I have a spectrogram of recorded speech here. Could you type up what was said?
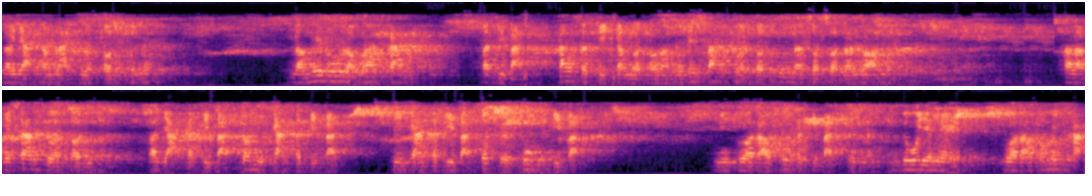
เราอยากทำลายตัวตนใช่ไหมเราไม่รู้หรอกว่าการปฏิบัติตั้งสติกำหนดของเราไม่ได้สร้างตัวตนขึ้นมาสดๆร้อนๆพอเราไปสร้างตัวตนเราอยากปฏิบัติก็มีการปฏิบัติ มีการปฏิบัติก็เกิดผู้ปฏิบัติ มีตัวเราผู้ปฏิบัติขึ้นมาดูยังไง ตัวเราก็ไม่ขัด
